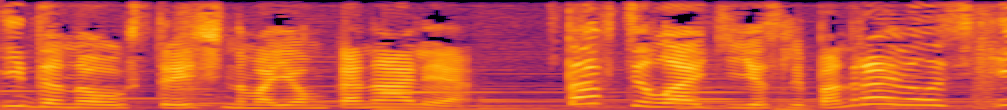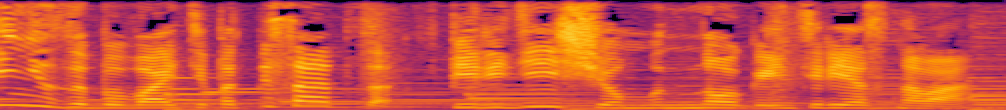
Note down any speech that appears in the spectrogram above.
и до новых встреч на моем канале. Ставьте лайки, если понравилось, и не забывайте подписаться. Впереди еще много интересного.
